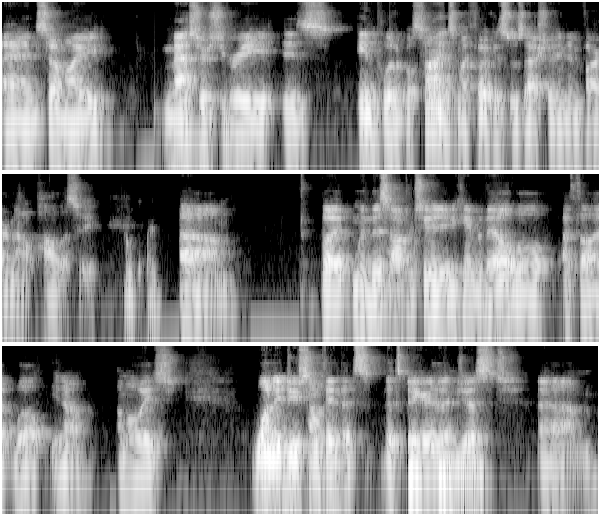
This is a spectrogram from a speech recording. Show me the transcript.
And so my master's degree is in political science. My focus was actually in environmental policy. Okay. Um, but when this opportunity became available, I thought, well, you know, I'm always wanting to do something that's that's bigger than just um,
